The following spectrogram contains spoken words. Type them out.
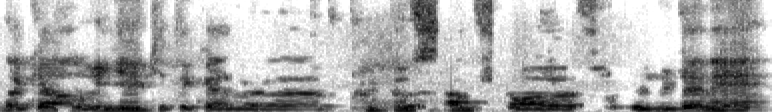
d'un calendrier qui était quand même euh, plutôt simple sur, euh, sur le début d'année.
